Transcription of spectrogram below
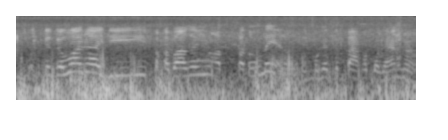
Pag nagawa na, hindi pakabagan yung patunay. Ano? Hindi maganda pakabagahan na.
